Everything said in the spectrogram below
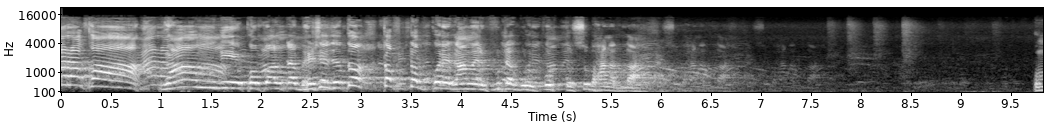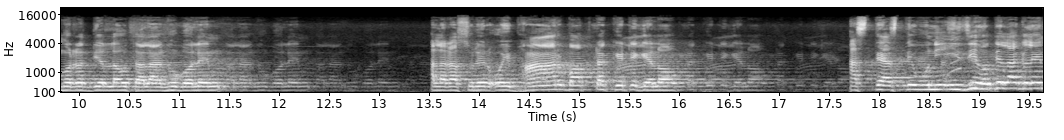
আরাকা ঘাম দিয়ে কপালটা ভেসে যেত, টপ টপ করে ঘামের ফুটাগুলো পড়তো, সুবহানাল্লাহ। উমর রাদিয়াল্লাহ তালাহু বলেন, আল্লাহ রাসুলের ওই ভাঁড় বাপটা কেটে গেল আস্তে আস্তে উনি ইজি হতে লাগলেন।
